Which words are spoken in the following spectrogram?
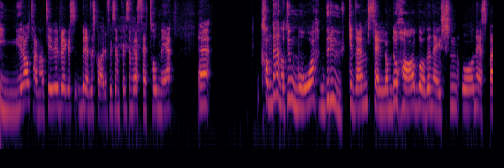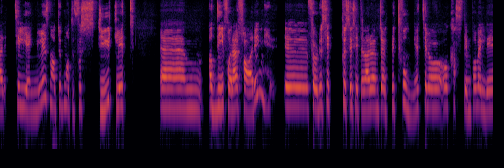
yngre alternativer, Brede Skaret f.eks., som vi har sett holde med. Eh, kan det hende at du må bruke dem selv om du har både Nation og Nesberg tilgjengelig, sånn at du på en måte får styrt litt eh, at de får erfaring? Uh, før du sitter, plutselig sitter der og eventuelt blir tvunget til å, å kaste inn på veldig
